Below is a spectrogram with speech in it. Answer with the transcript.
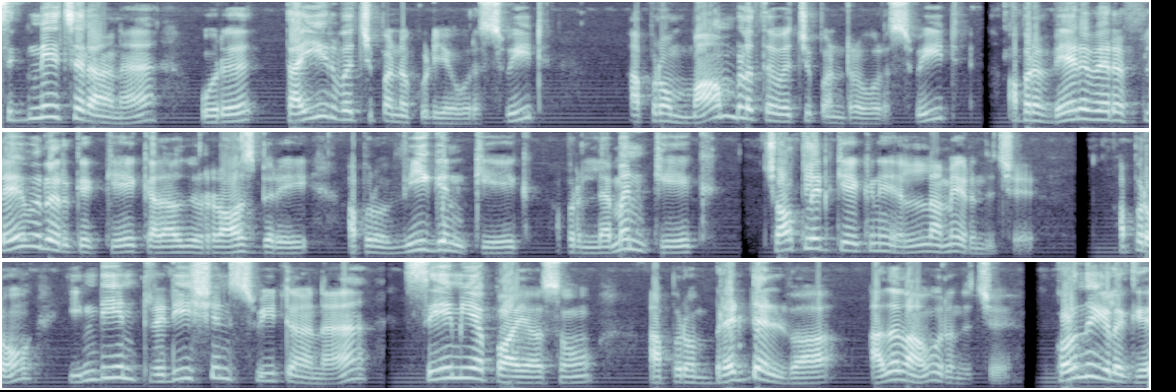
சிக்னேச்சரான ஒரு தயிர் வச்சு பண்ணக்கூடிய ஒரு ஸ்வீட் அப்புறம் மாம்பழத்தை வச்சு பண்ணுற ஒரு ஸ்வீட் அப்புறம் வேறு வேறு ஃப்ளேவர் இருக்க கேக் அதாவது ராஸ்பெரி அப்புறம் வீகன் கேக் அப்புறம் லெமன் கேக் சாக்லேட் கேக்குன்னு எல்லாமே இருந்துச்சு. அப்புறம் இந்தியன் ட்ரெடிஷன் ஸ்வீட்டான சேமியா பாயாசம் அப்புறம் பிரெட் அல்வா அதெல்லாம் இருந்துச்சு. குழந்தைகளுக்கு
